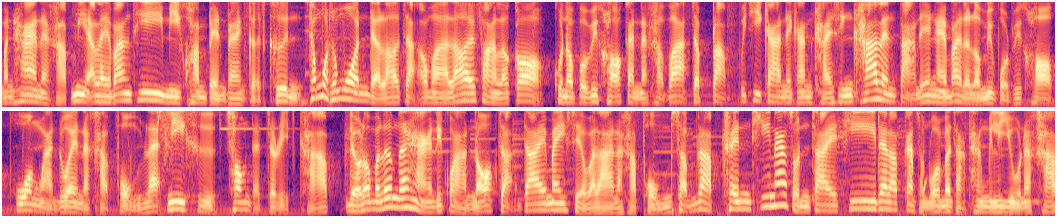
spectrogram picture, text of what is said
2005 นะครับมีอะไรบ้างที่มีความเปลี่ยนแปลงเกิดขึ้น ทั้งหมดทั้งมวลเดี๋ยวเราจะเอามาเล่าให้ฟังแล้วก็คุณเอาไปวิเคราะห์กันนะครับว่าจะปรับวิธีการในการขายสินค้าต่างๆได้ยังไงบ้างเดี๋ยวเรามีบทวิเคราะห์พ่วงมาด้วยนะครับผมและนี่คือช่องดัดจริตครับ เดี๋ยวเรามาเริ่มเนื้อหากันดีกว่าเนาะจะได้ไม่เสียเวลานะครับผมสำหรับเทรนที่น่าสนใจที่ได้รับการสำรวจมาจากทางมิลลิยูนะครับ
